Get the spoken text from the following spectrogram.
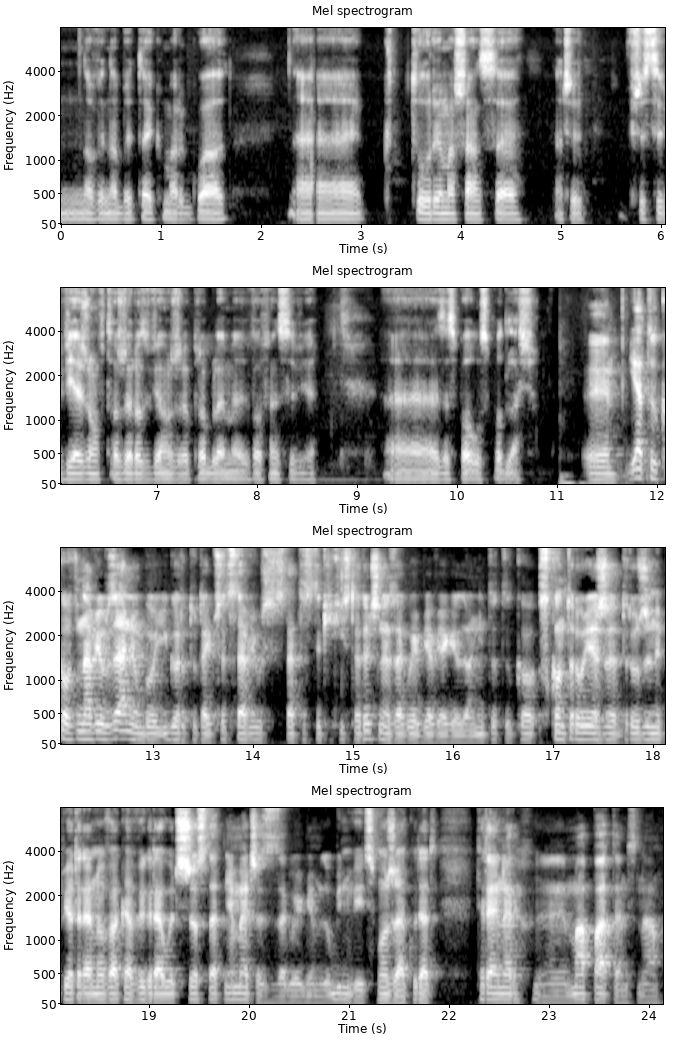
nowy nabytek Mark Gual, e, który ma szansę, znaczy wszyscy wierzą w to, że rozwiąże problemy w ofensywie zespołu z Podlasia. Y, ja tylko w nawiązaniu, bo Igor tutaj przedstawił statystyki historyczne Zagłębia w Jagiellonii, to tylko skontruję, że drużyny Piotra Nowaka wygrały trzy ostatnie mecze z Zagłębiem Lubin, więc może akurat trener ma patent na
